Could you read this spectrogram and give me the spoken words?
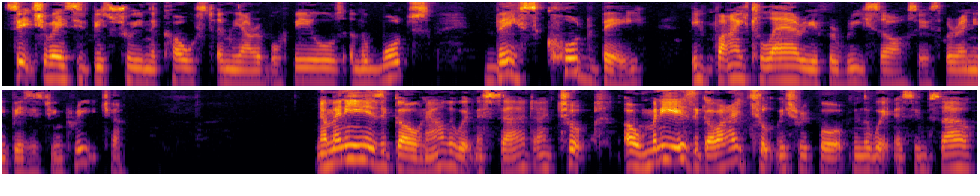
Situated between the coast and the arable fields and the woods, this could be a vital area for resources for any visiting creature. Now, many years ago now, the witness said, I took, oh, many years ago, I took this report from the witness himself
